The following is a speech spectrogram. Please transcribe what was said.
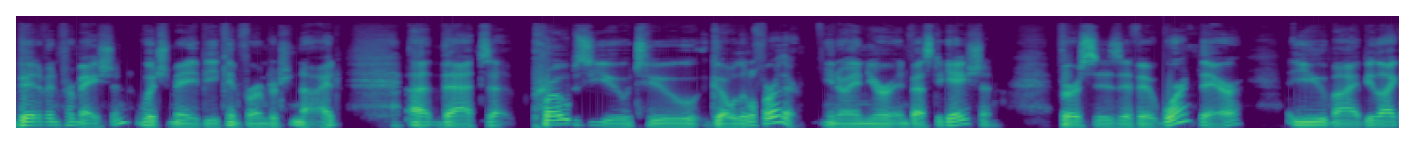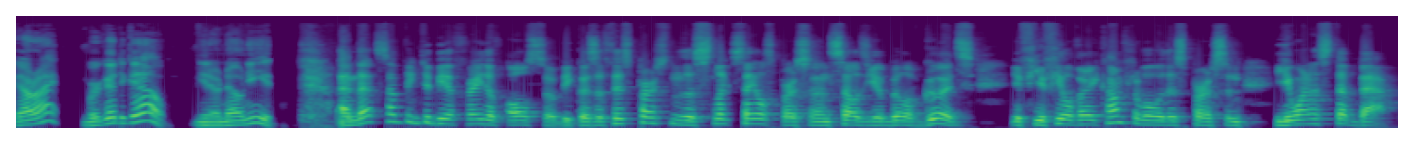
bit of information, which may be confirmed or denied, uh, that uh, probes you to go a little further, you know, in your investigation. Versus if it weren't there, you might be like, all right, we're good to go. You know, no need. And that's something to be afraid of also, because if this person is a slick salesperson and sells you a bill of goods, if you feel very comfortable with this person, you want to step back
